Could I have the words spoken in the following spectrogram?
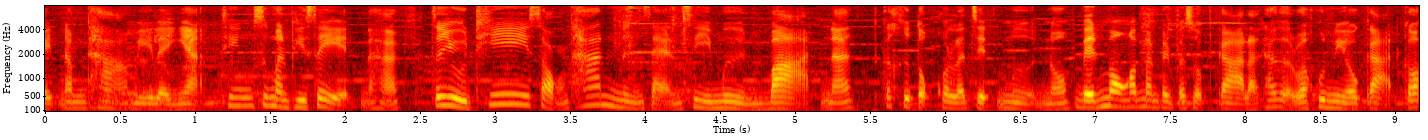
ด์นำทางมีอะไรเงี้ยที่ซึ่งมันพิเศษนะคะจะอยู่ที่ 2 ท่าน 1 4 0 0 0 0 บาทนะก็คือตกคนละ 70,000เนาะเบสมองว่ามันเป็นประสบการณ์แหละถ้าเกิดว่าคุณมีโอกาสก็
